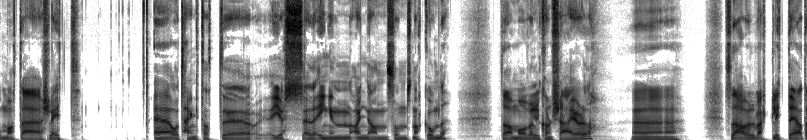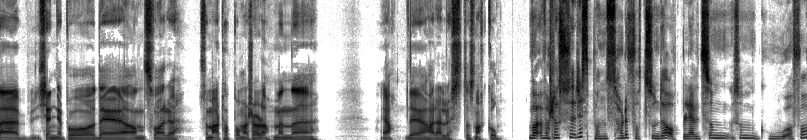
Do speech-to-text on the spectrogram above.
om at jeg sleit. Eh, og tenkte at eh, jøss, er det ingen annen som snakker om det? Da må vel kanskje jeg gjøre det, da. Eh, så det har vel vært litt det at jeg kjenner på det ansvaret som jeg har tatt på meg sjøl, da. Men ja, det har jeg lyst til å snakke om. Hva, hva, slags respons har du fått som du har opplevd som, som, god å få?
